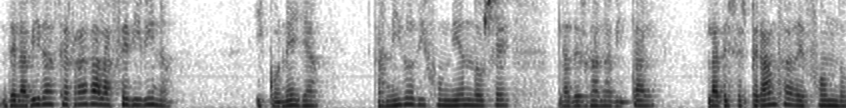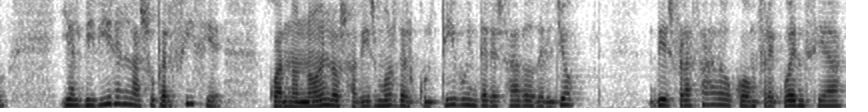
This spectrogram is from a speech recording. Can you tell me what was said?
de la vida cerrada a la fe divina, y con ella han ido difundiéndose la desgana vital, la desesperanza de fondo y el vivir en la superficie, cuando no en los abismos del cultivo interesado del yo, disfrazado con frecuencia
